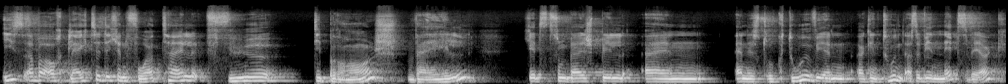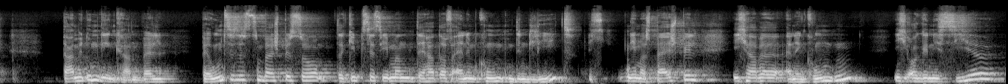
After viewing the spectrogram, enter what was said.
Ist aber auch gleichzeitig ein Vorteil für die Branche, weil jetzt zum Beispiel ein, eine Struktur wie ein Agenturen, also wie ein Netzwerk damit umgehen kann, weil Bei uns ist es zum Beispiel so, da gibt es jetzt jemanden, der hat auf einem Kunden den Lead. Ich nehme als Beispiel, ich habe einen Kunden, ich organisiere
